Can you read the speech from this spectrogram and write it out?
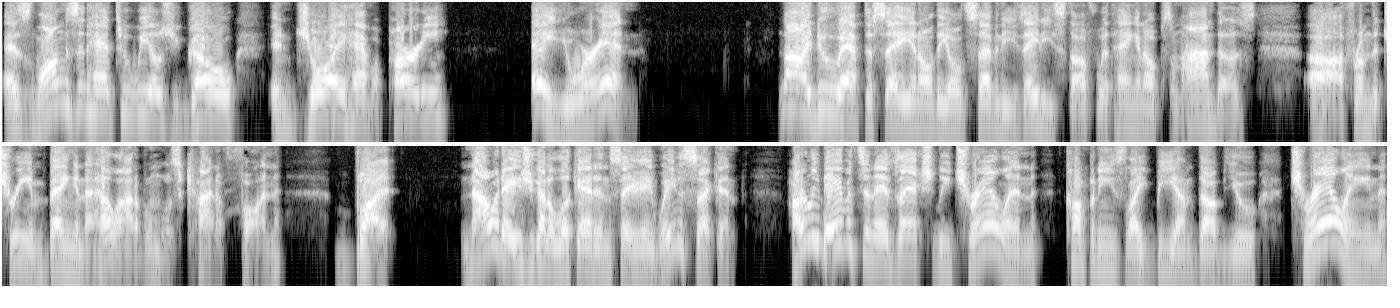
As long as it had two wheels, you go, enjoy, have a party. Hey, you were in. Now, I do have to say, you know, the old 70s, 80s stuff with hanging up some Hondas uh, from the tree and banging the hell out of them was kind of fun. But nowadays, you got to look at it and say, hey, wait a second. Harley Davidson is actually trailing companies like BMW, trailing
